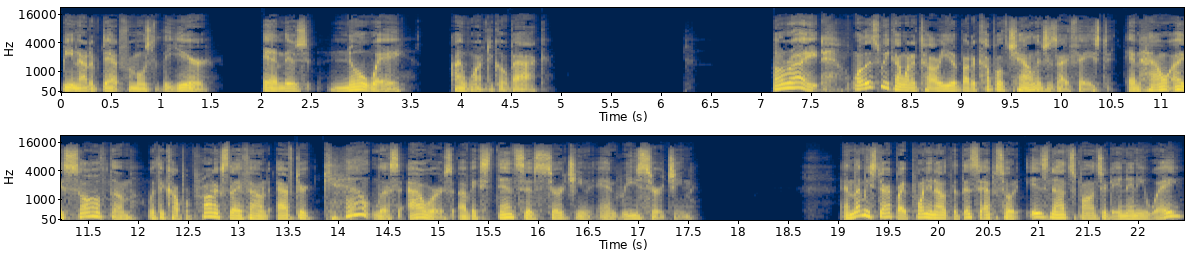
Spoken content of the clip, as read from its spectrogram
being out of debt for most of the year, and there's no way I want to go back. All right. Well, this week I want to tell you about a couple of challenges I faced and how I solved them with a couple of products that I found after countless hours of extensive searching and researching. And let me start by pointing out that this episode is not sponsored in any way,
